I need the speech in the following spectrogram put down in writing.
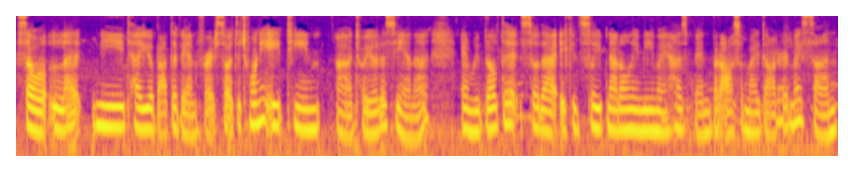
So let me tell you about the van first. So it's a 2018 uh, Toyota Sienna and we built it so that it could sleep not only me, my husband, but also my daughter and my son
